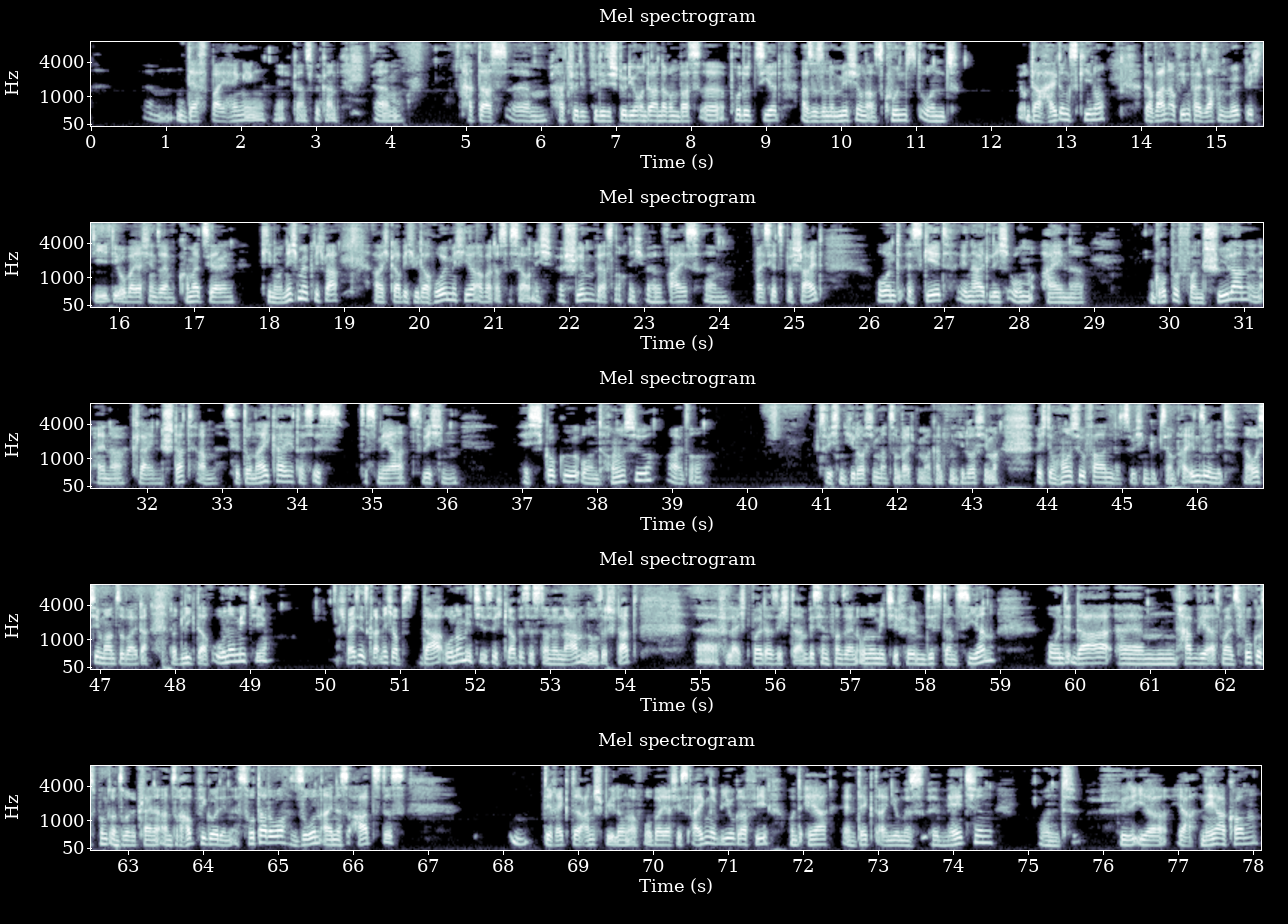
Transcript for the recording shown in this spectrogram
ähm, Death by Hanging, ne, ganz bekannt, ähm, hat das, ähm, hat für, die, für dieses Studio unter anderem was äh, produziert, also so eine Mischung aus Kunst und Unterhaltungskino. Da waren auf jeden Fall Sachen möglich, die, die Obayashi in seinem kommerziellen Kino nicht möglich war. Aber ich glaube, ich wiederhole mich hier, aber das ist ja auch nicht äh, schlimm. Wer es noch nicht äh, weiß, ähm, weiß jetzt Bescheid. Und es geht inhaltlich um eine Gruppe von Schülern in einer kleinen Stadt am Setonaikai. Das ist das Meer zwischen Shikoku und Honshu, also zwischen Hiroshima zum Beispiel. Man kann von Hiroshima Richtung Honshu fahren. Dazwischen gibt es ja ein paar Inseln mit Naoshima und so weiter. Dort liegt auch Onomichi. Ich weiß jetzt gerade nicht, ob es da Onomichi ist. Ich glaube, es ist dann eine namenlose Stadt. Äh, vielleicht wollte er sich da ein bisschen von seinen Onomichi-Filmen distanzieren. Und da ähm, haben wir erstmal als Fokuspunkt unsere kleine, unsere Hauptfigur, den Sotaro, Sohn eines Arztes. Direkte Anspielung auf Obayashis eigene Biografie und er entdeckt ein junges äh, Mädchen und will ihr ja näher kommen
